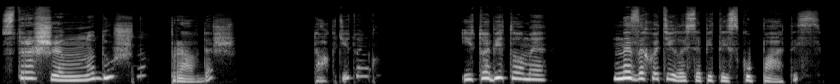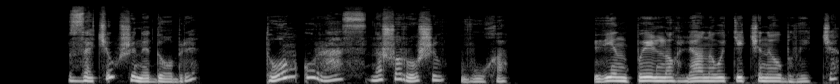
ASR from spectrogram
Страшенно душно, правда ж? Так, тітонько. І тобі, Томе, не захотілося піти скупатись. Зачувши недобре, Том ураз нашорошив вуха. Він пильно глянув у тітчине обличчя,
